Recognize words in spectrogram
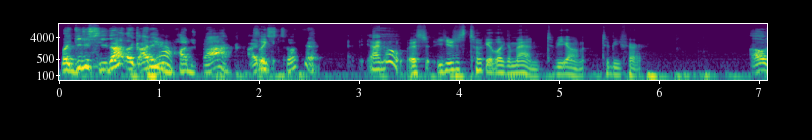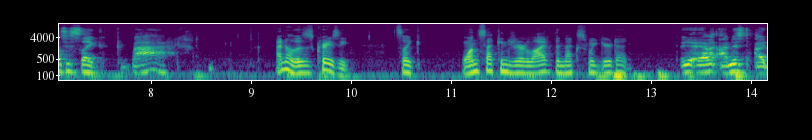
Like, did you see that? Like, I didn't Yeah. even punch back. I It's just took it. I know. It's you just took it like a man. To be honest, to be fair. I was just like, goodbye. I know this is crazy. It's like one second you're alive, the next one you're dead. Yeah, I'm just, I,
